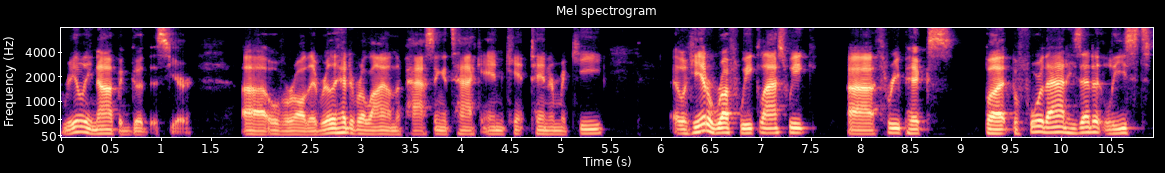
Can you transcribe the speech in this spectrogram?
really not been good this year uh, overall. They really had to rely on the passing attack and Tanner McKee. Uh, look, he had a rough week last week, uh, three picks, but before that, he's had at least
